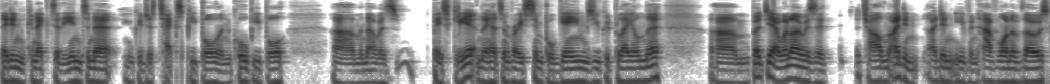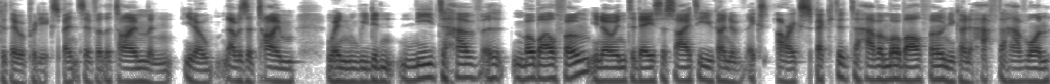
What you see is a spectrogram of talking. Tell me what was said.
they didn't connect to the internet. You could just text people and call people. Um, and that was basically it. And they had some very simple games you could play on there. Um, but yeah, when I was a, a, child, I didn't, I didn't even have one of those because they were pretty expensive at the time. And, you know, that was a time when we didn't need to have a mobile phone. You know, in today's society, you kind of ex- are expected to have a mobile phone. You kind of have to have one.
